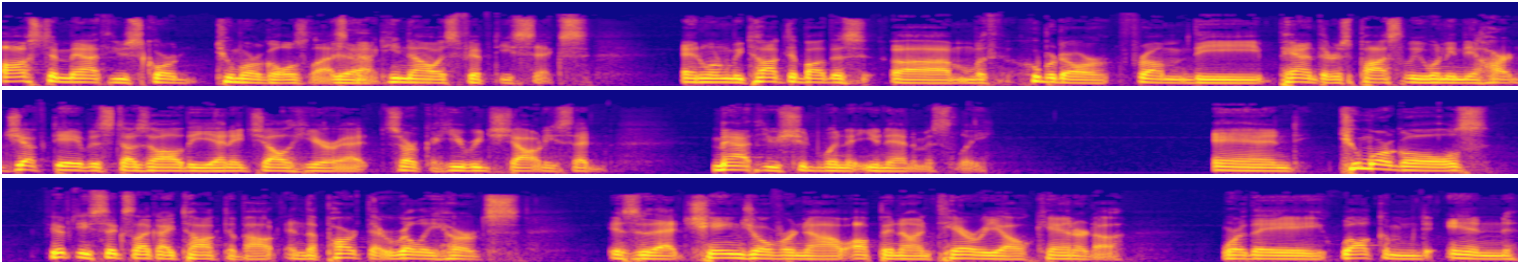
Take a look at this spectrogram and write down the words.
Auston Matthews scored two more goals last Yeah. night. He now is 56. And when we talked about this um, with Huberdeau from the Panthers possibly winning the Hart, Jeff Davis does all the NHL here at Circa. He reached out. He said Matthews should win it unanimously. And two more goals, 56, like I talked about. And the part that really hurts is that changeover now up in Ontario, Canada, where they welcomed in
